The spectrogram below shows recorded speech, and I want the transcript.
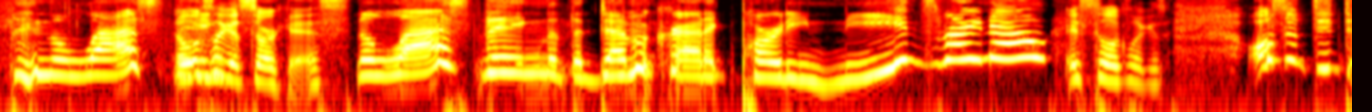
And the last It thing, looks like a circus. the last thing that the Democratic Party needs right now is to look like a. Also, did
